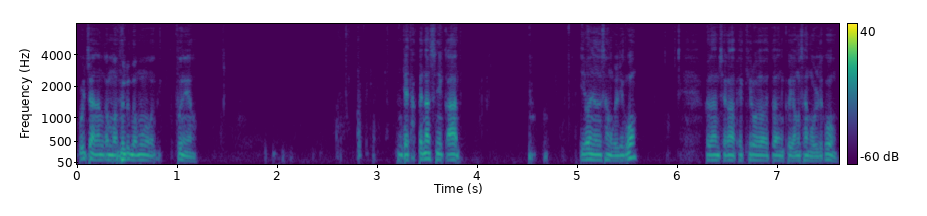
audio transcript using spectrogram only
꼴찌 않은 것만으로 너무 기쁘네요. 이제 다 끝났으니까 이번 영상 올리고 그 다음 제가 100kg였던 그 영상 올리고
